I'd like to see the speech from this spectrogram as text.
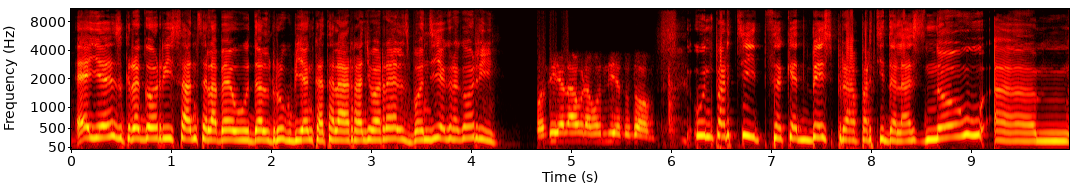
Ell és Gregori Sanz, la veu del rugbi en català a Radio Arrels. Bon dia, Gregori. Bon dia, Laura, bon dia a tothom. Un partit aquest vespre a partir de les 9. Um,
